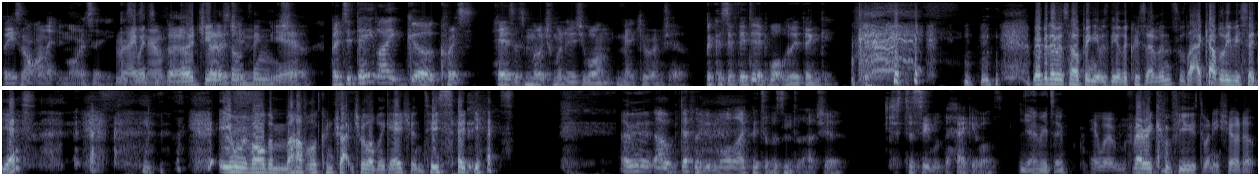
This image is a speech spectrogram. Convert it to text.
but he's not on it anymore, is he? No, he went to Virgin, Virgin, or something. Yeah. Show. But did they like go, Chris? Here's as much money as you want. Make your own show. Because if they did, what were they thinking? Maybe they was hoping it was the other Chris Evans. Was like, I can't believe he said yes. Even with all the Marvel contractual obligations, he said yes. I mean, I would definitely be more likely to listen to that show just to see what the heck it was. Yeah, me too. They were very confused when he showed up.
